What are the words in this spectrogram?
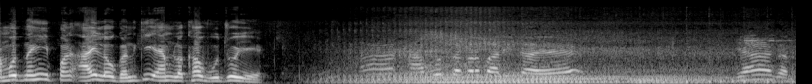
આમોદ નહીં, પણ આઈ લવ ગંદકી એમ લખાવવું જોઈએ. આમોદ નગરપાલિકાએ જ્યાં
